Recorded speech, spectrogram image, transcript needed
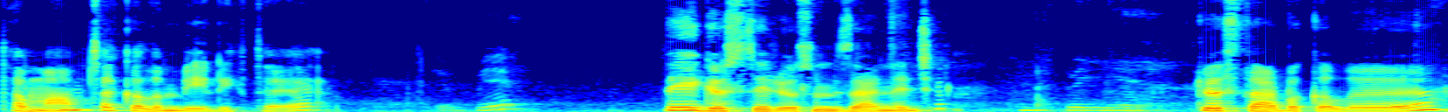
Tamam takalım birlikte. Bebeği. Neyi gösteriyorsun bize anneciğim? Bebeği. Göster bakalım.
